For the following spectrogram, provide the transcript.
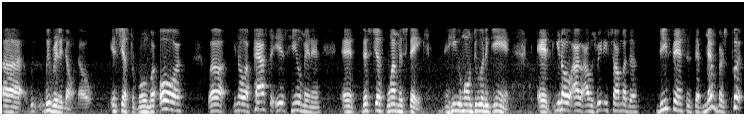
uh, we, we really don't know. It's just a rumor. Or, well, you know, a pastor is human, and and this just one mistake, and he won't do it again. And you know, I, I was reading some of the defenses that members put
